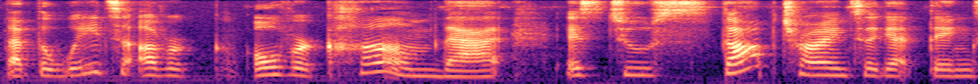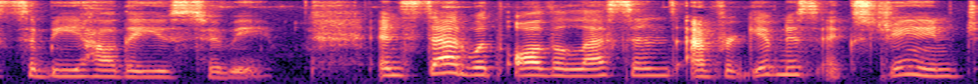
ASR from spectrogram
that the way to over- overcome that is to stop trying to get things to be how they used to be? Instead, with all the lessons and forgiveness exchange,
